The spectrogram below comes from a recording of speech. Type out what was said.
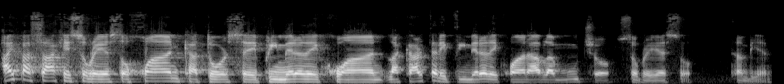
Hay pasajes sobre esto, Juan 14, Primera de Juan, la carta de Primera de Juan habla mucho sobre eso también.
